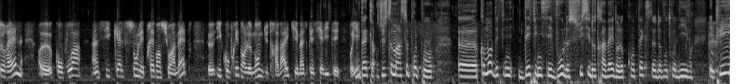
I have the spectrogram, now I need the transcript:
sereine, euh, qu'on voit ainsi quelles sont les préventions à mettre, euh, y compris dans le monde du travail qui est ma spécialité. Voyez? D'accord. Justement, à ce propos, euh, comment défini- définissez-vous le suicide au travail dans le contexte de votre livre? Et puis,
